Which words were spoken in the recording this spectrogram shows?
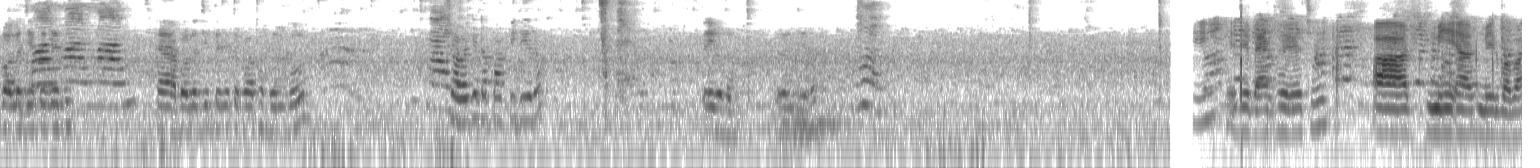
বলো যেতে যেতে। হ্যাঁ বলো যেতে যেতে কথা বলব। সবাইকে একটা পাপি দিয়ে দাও। এইরকম দিয়ে দাও। এই যে ব্যাগ হয়ে গেছে। আর মেয়ে, আর মেয়ের বাবা।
